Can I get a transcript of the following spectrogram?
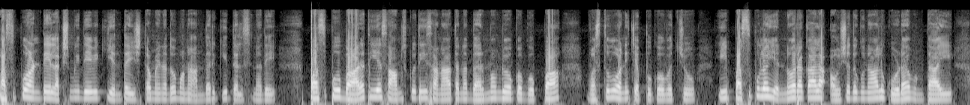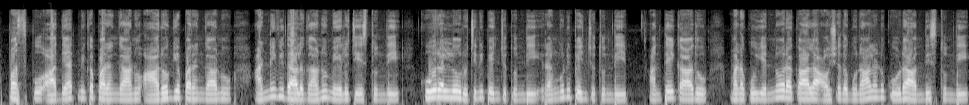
పసుపు అంటే లక్ష్మీదేవికి ఎంత ఇష్టమైనదో మన అందరికీ తెలిసినదే. పసుపు భారతీయ సంస్కృతి సనాతన ధర్మంలో ఒక గొప్ప వస్తువు అని చెప్పుకోవచ్చు. ఈ పసుపులో ఎన్నో రకాల ఔషధ గుణాలు కూడా ఉంటాయి. పసుపు ఆధ్యాత్మిక పరంగాను ఆరోగ్యపరంగాను అన్ని విధాలుగాను మేలు చేస్తుంది. కూరల్లో రుచిని పెంచుతుంది రంగుని పెంచుతుంది. అంతేకాదు మనకు ఎన్నో రకాల ఔషధ గుణాలను కూడా అందిస్తుంది.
